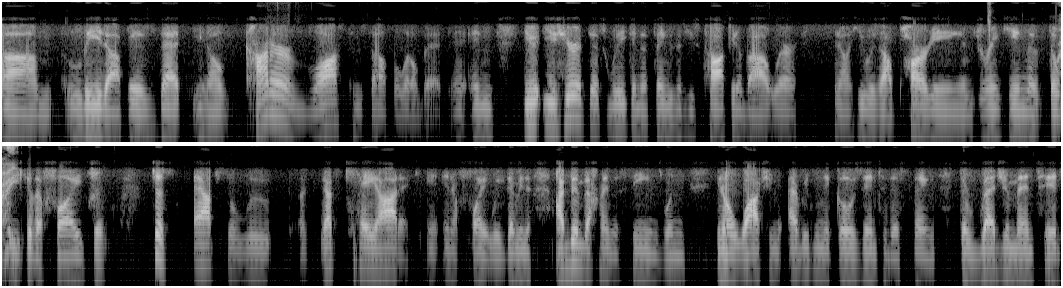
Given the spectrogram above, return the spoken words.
um, lead up is that you know Conor lost himself a little bit, and, and you you hear it this week in the things that he's talking about where you know he was out partying and drinking the the Right. week of the fight. Just just absolute. Uh, That's chaotic in, in a fight week. I mean, I've been behind the scenes when you know watching everything that goes into this thing, the regimented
